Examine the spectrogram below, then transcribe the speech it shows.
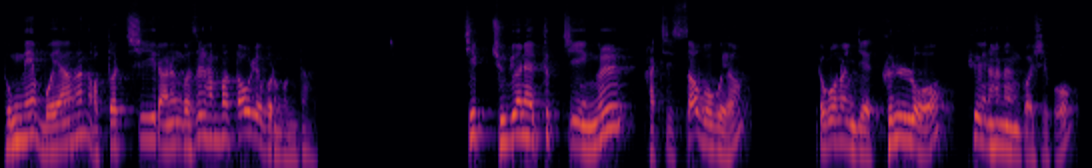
동네 모양은 어떻지라는 것을 한번 떠올려 보는 겁니다. 집 주변의 특징을 같이 써보고요. 요거는 이제 글로 표현하는 것이고,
